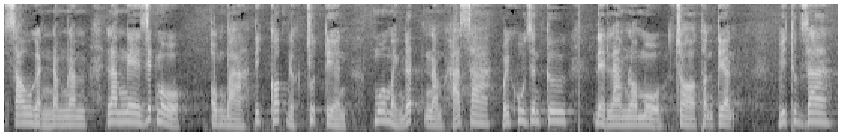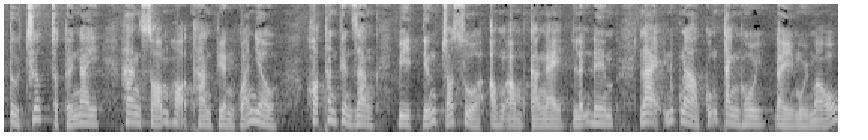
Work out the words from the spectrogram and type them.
Sau gần 5 năm làm nghề giết mổ, ông bà tích cóp được chút tiền mua mảnh đất nằm khá xa với khu dân cư để làm lò mổ cho thuận tiện. Vì thực ra từ trước cho tới nay hàng xóm họ than phiền quá nhiều. Họ than phiền rằng vì tiếng chó sủa ong ong cả ngày lẫn đêm lại lúc nào cũng tanh hôi đầy mùi máu.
